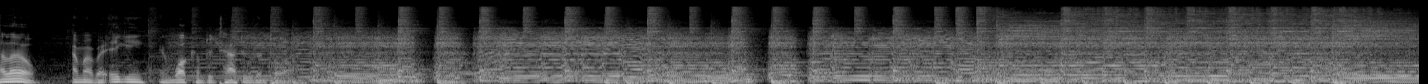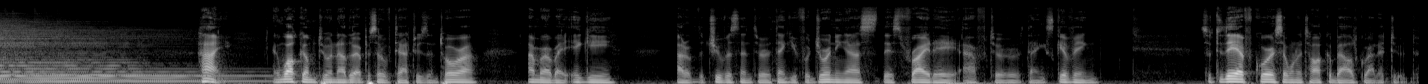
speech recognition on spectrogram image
Hello, I'm Rabbi Iggy, and welcome to Tattoos and Torah. Hi, and welcome to another episode of Tattoos and Torah. I'm Rabbi Iggy out of the Tshuva Center. Thank you for joining us this Friday after Thanksgiving. So, today, of course, I want to talk about gratitude.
